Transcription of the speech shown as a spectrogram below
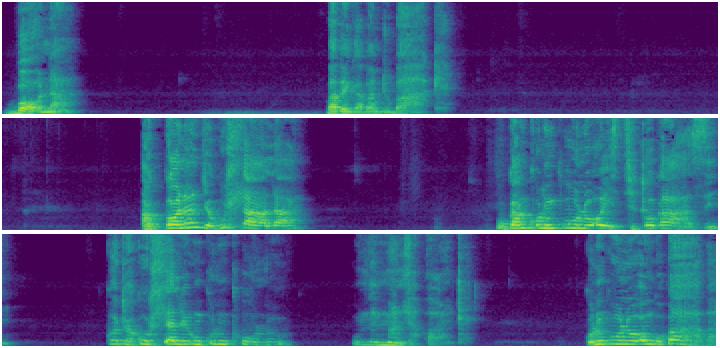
Bona babe ngabantu bakhe. Akona nje kuhlala ukaNkuluNkulu oyisithixokazi kodwa kuhleli uNkulunkulu unemandla onke. uNkulunkulu ongubaba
